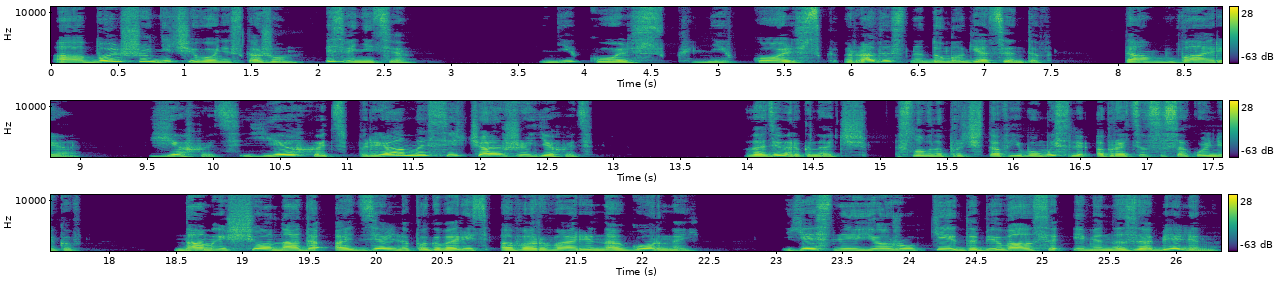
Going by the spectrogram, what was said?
А больше ничего не скажу. Извините». «Никольск, Никольск», — радостно думал Гиацинтов. «Там Варя. Ехать, ехать, прямо сейчас же ехать. Владимир Игнатьевич, словно прочитав его мысли, обратился Сокольников. «Нам еще надо отдельно поговорить о Варваре Нагорной. Если ее руки добивался именно Забелин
